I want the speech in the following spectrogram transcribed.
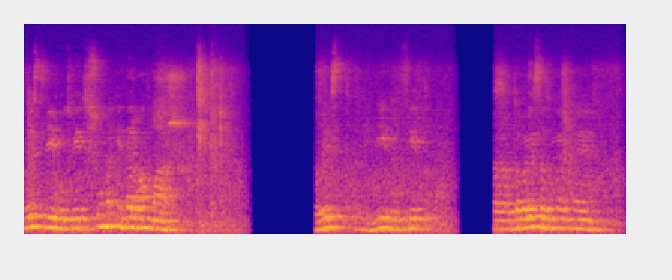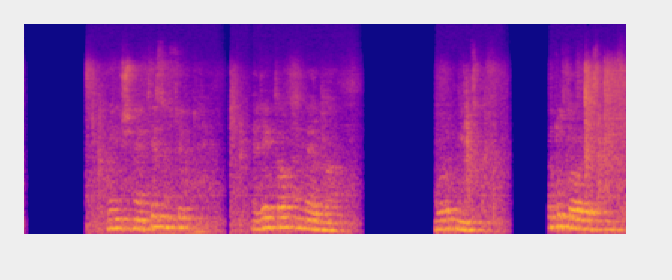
Лист відгук від суми енергомаш. Лист відгук від е, товариства з обмеженою економічною ответственністю електроенерго. Город Мінськ. Тут товариство.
